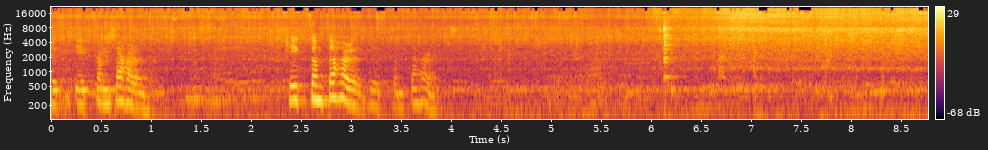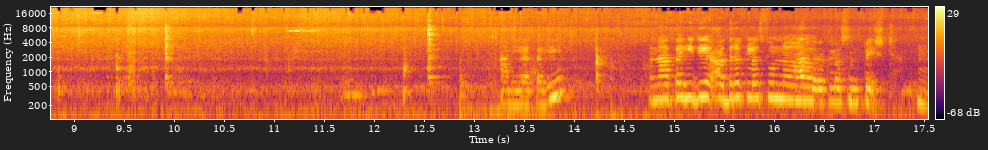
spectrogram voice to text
एक एक चमचा हळद. एक चमचा हळद. एक चमचा हळद. आणि आता ही आणि आता ही जी अद्रक लसूण अद्रक लसूण पेस्ट. हं.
